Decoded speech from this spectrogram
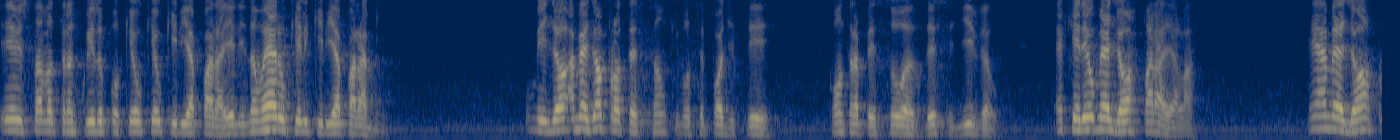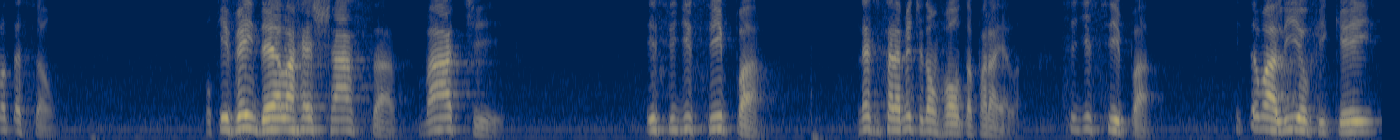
eu estava tranquilo porque o que eu queria para ele não era o que ele queria para mim. Melhor, a melhor proteção que você pode ter contra pessoas desse nível é querer o melhor para ela. É a melhor proteção. O que vem dela rechaça, bate e se dissipa. Necessariamente não volta para ela. Se dissipa. Então ali eu fiquei.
